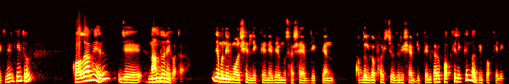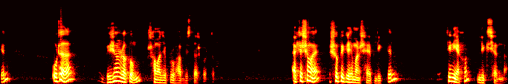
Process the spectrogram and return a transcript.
লিখলেন, কিন্তু কলামের যে নান্দনিকতা, যেমন নির্মল সেন লিখতেন, এ বি মুসা সাহেব লিখতেন, আব্দুল গফর চৌধুরী সাহেব লিখতেন, কারও পক্ষে লিখতেন বা বিপক্ষে লিখতেন, ওটা ভীষণ রকম সমাজে প্রভাব বিস্তার করত। একটা সময় শফিক রেহমান সাহেব লিখতেন, তিনি এখন লিখছেন না।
